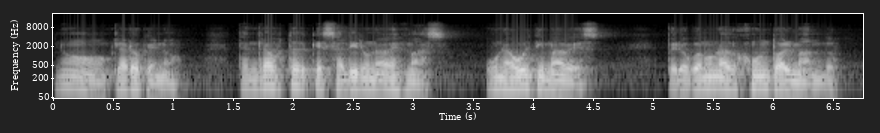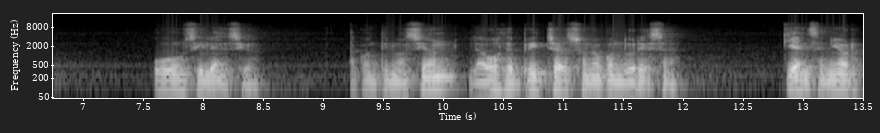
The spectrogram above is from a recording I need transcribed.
No, claro que no. Tendrá usted que salir una vez más, una última vez, pero con un adjunto al mando. Hubo un silencio. A continuación, la voz de Pritchard sonó con dureza. ¿Quién, señor?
